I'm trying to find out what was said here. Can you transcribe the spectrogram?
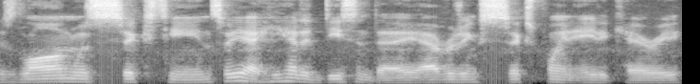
His long was 16. So, yeah, he had a decent day, averaging 6.8 a carry.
